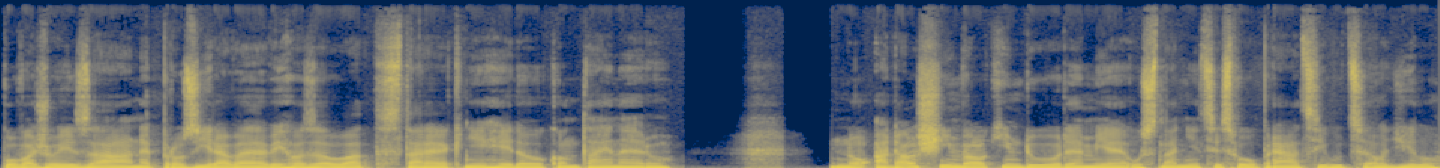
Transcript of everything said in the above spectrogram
Považuji za neprozíravé vyhozovat staré knihy do kontajneru. No a dalším velkým důvodem je usnadnit si svou práci vůdce oddílu.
